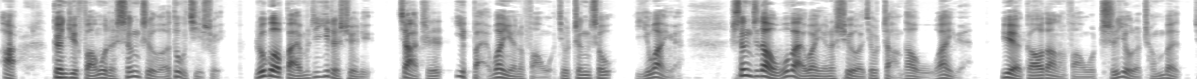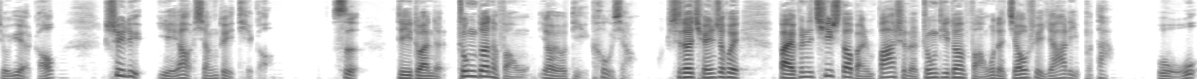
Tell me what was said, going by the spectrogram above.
二，根据房屋的升值额度计税。如果百分之一的税率，价值一百万元的房屋就征收一万元，升值到五百万元的税额就涨到五万元。越高档的房屋持有的成本就越高，税率也要相对提高。四，低端的、中端的房屋要有抵扣项，使得全社会百分之七十到百分之八十的中低端房屋的交税压力不大。五，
